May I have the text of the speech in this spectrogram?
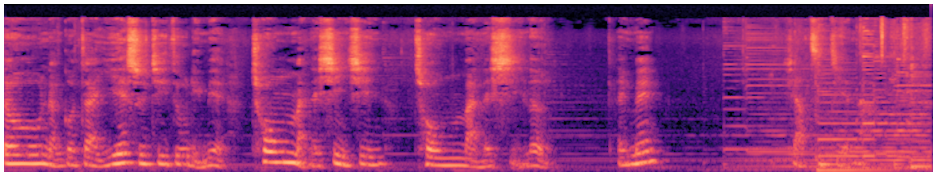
都能够在耶稣基督里面充满了信心，充满了喜乐。Amen。下次见啦。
